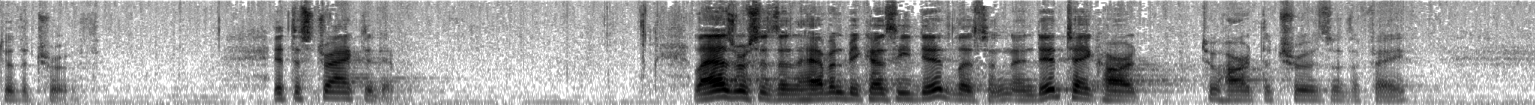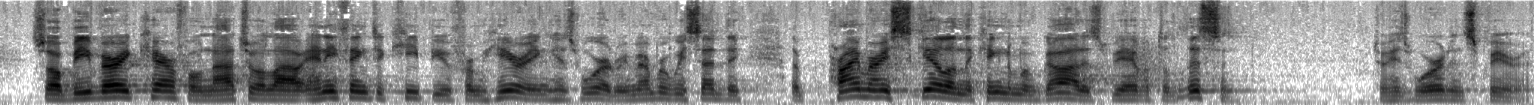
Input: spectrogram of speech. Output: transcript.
to the truth. It distracted him. Lazarus is in heaven because he did listen and did take heart to heart the truths of the faith. So be very careful not to allow anything to keep you from hearing his word. Remember, we said the, the primary skill in the kingdom of God is to be able to listen to his word and spirit.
